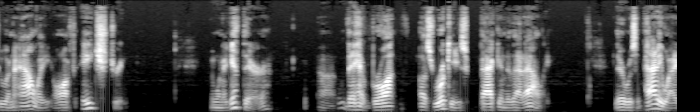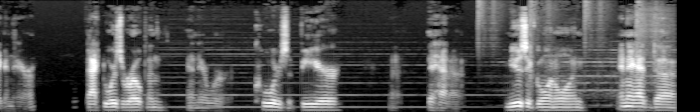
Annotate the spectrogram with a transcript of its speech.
to an alley off H Street. And when I get there, uh, they have brought us rookies back into that alley. There was a paddy wagon there, back doors were open, and there were coolers of beer. Uh, they had a music going on, and they had uh,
